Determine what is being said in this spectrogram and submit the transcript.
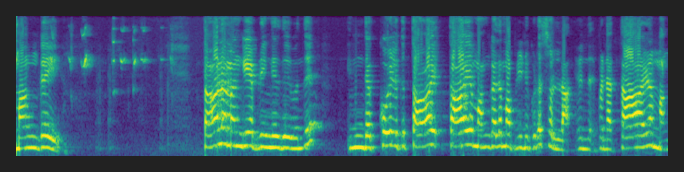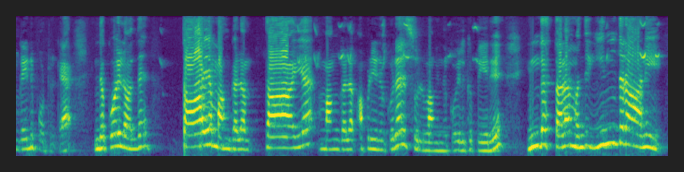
மங்கை. தாளமங்கை அப்படிங்கிறது வந்து இந்த கோயிலுக்கு தாய் தாயமங்கலம் அப்படின்னு கூட சொல்லலாம். இந்த இப்ப நான் தாழமங்கைன்னு போட்டிருக்கேன். இந்த கோயில வந்து தாயமங்கலம் தாய மங்கலம் அப்படின்னு கூட சொல்லுவாங்க. இந்த கோயிலுக்கு பேரு. இந்த ஸ்தலம் வந்து இந்திராணி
